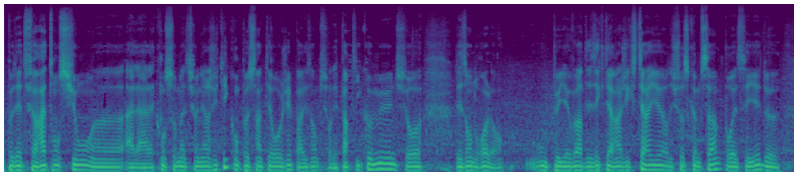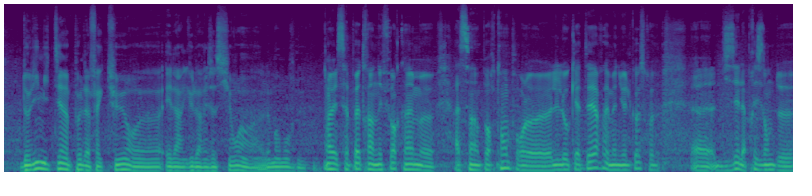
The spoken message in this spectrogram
peut-être faire attention euh, à la, consommation énergétique. On peut s'interroger par exemple sur les parties communes, sur les endroits où il peut y avoir des éclairages extérieurs, des choses comme ça, pour essayer de, de limiter un peu la facture euh, et la régularisation euh, le moment venu. ça peut être un effort quand même euh, assez important pour les locataires. Emmanuel Costre disait, la présidente de,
